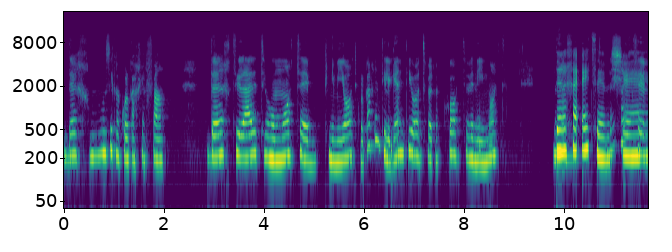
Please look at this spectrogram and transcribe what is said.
דרך מוזיקה כל כך יפה, דרך צלילה לתהומות אה, פנימיות כל כך אינטליגנטיות ורכות ונעימות. דרך העצב. דרך ש... העצב,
